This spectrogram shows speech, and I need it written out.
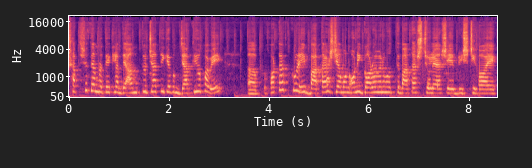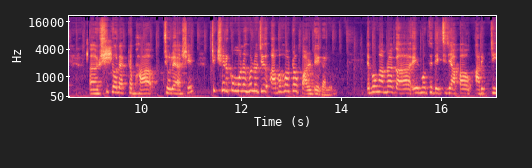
সাথে সাথে আমরা দেখলাম যে আন্তর্জাতিক এবং জাতীয়ভাবে হঠাৎ করেই বাতাস যেমন অনেক গরমের মধ্যে বাতাস চলে আসে, বৃষ্টি হয় শীতল একটা ভাব চলে আসে, ঠিক সেরকম মনে হলো যে আবহাওয়াটাও পাল্টে গেল। এবং আমরা এর মধ্যে দেখছি যে আপা আরেকটি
